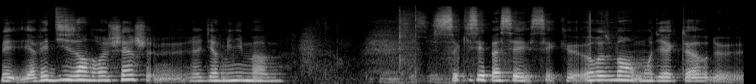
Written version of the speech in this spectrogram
Mais il y avait 10 ans de recherche, euh, j'allais dire minimum. Ce qui s'est passé, c'est que heureusement, mon directeur de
